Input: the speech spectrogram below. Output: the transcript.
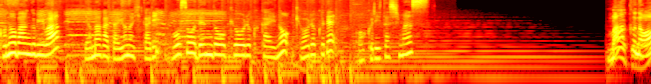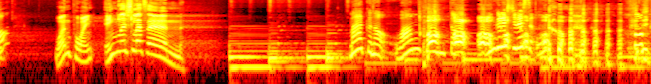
この番組は山形世の光放送電動協力会の協力でお送りいたします。マークの？One point English lesson! マークのワンポイントイングリッシュです。お いき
